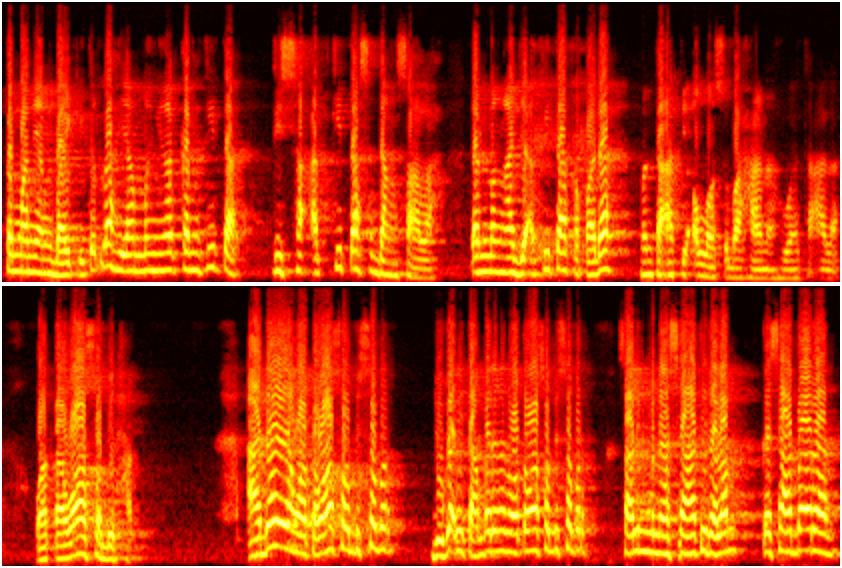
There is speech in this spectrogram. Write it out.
teman yang baik itu itulah yang mengingatkan kita di saat kita sedang salah dan mengajak kita kepada mentaati Allah Subhanahu wa taala. Wa. Ada yang wa tawasaw sabr, juga ditambah dengan wa tawasaw sabr, saling menasihati dalam kesabaran.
